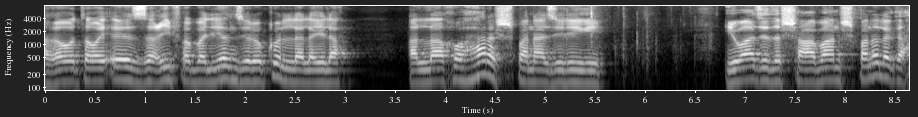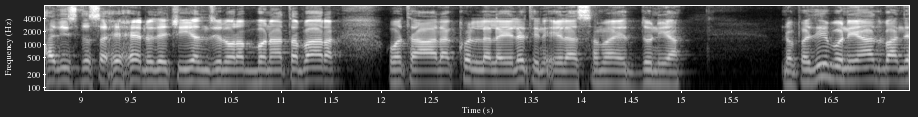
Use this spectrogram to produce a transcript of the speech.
هغه ته وای ضعیف بل ينزل كل ليله الله خو هر شپه نازلېږي یوازې د شعبان شپه نه لکه حدیث د صحیحینو دی چې ينزل ربنا تبارک وتعالى كل ليله الى سماء الدنيا نو په دې بنیاد باندې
